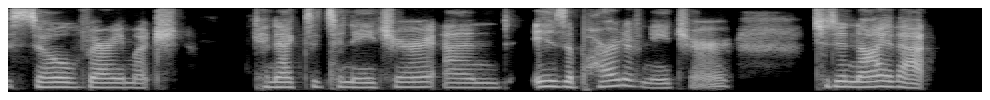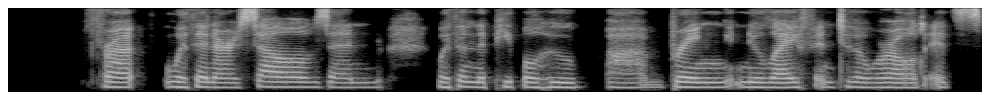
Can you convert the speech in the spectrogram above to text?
so very much connected to nature and is a part of nature to deny that from within ourselves and within the people who um, bring new life into the world it's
